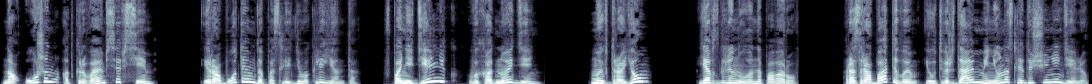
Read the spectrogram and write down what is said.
На ужин открываемся в семь и работаем до последнего клиента. В понедельник – выходной день. Мы втроем, я взглянула на поваров, разрабатываем и утверждаем меню на следующую неделю.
